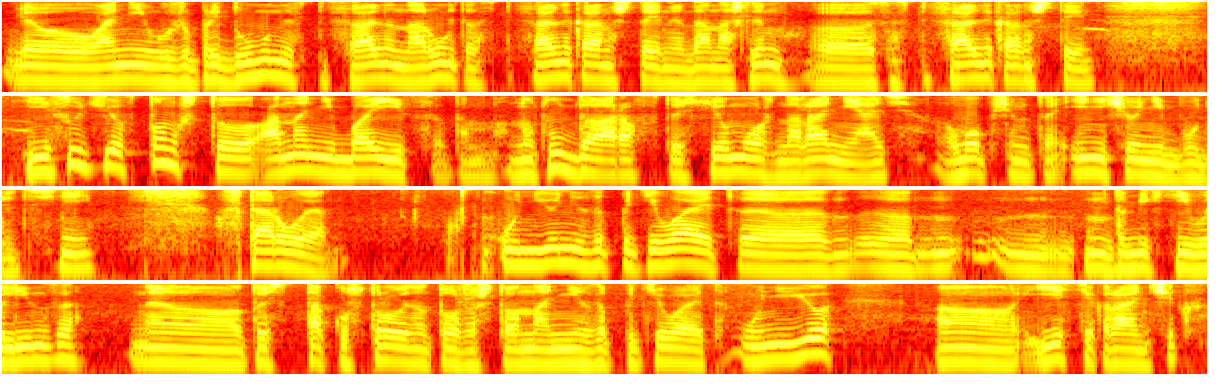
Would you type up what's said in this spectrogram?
Э, они уже придуманы специально на руль, там специальные кронштейны, да, на шлем э, специальный кронштейн. И суть ее в том, что она не боится там, ну, ударов, то есть ее можно ронять, в общем-то, и ничего не будет с ней. Второе, у нее не запотевает э, э, объектива линза, э, то есть так устроено тоже, что она не запотевает. У нее э, есть экранчик,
